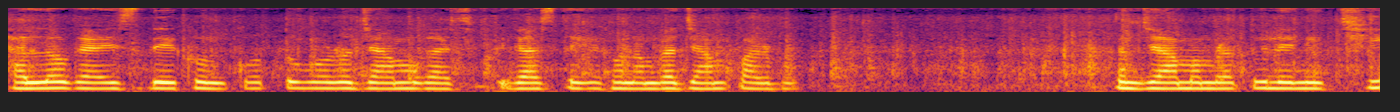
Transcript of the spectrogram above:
হ্যালো গাইস, দেখুন কত বড় জাম গাছ। গাছ থেকে এখন আমরা জাম পারব। জাম আমরা তুলে নিচ্ছি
